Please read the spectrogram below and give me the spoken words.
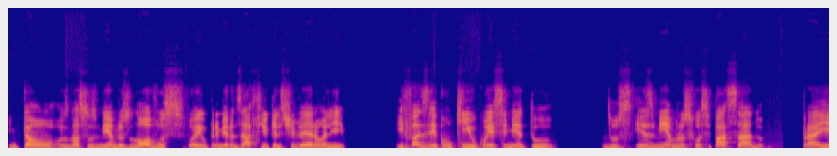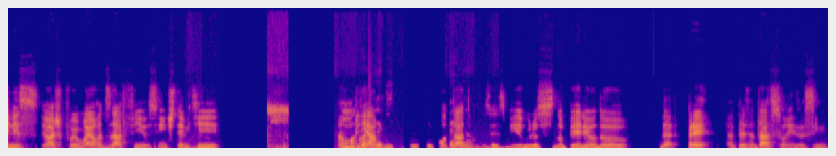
Então, os nossos membros novos foi o primeiro desafio que eles tiveram ali e fazer com que o conhecimento dos ex-membros fosse passado para eles, eu acho que foi o maior desafio. Assim, a gente teve que ampliar que... muito o contato Perdão. com os ex-membros no período da pré-apresentações, assim.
